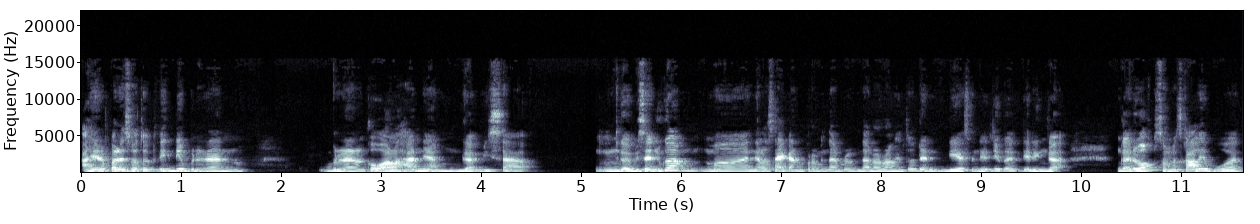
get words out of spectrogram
akhirnya pada suatu titik dia beneran beneran kewalahan yang nggak bisa nggak bisa juga menyelesaikan permintaan-permintaan orang itu dan dia sendiri juga jadi nggak nggak ada waktu sama sekali buat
